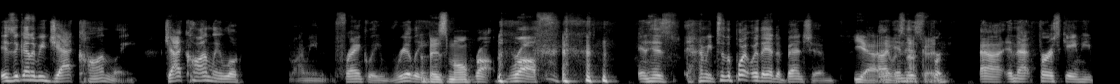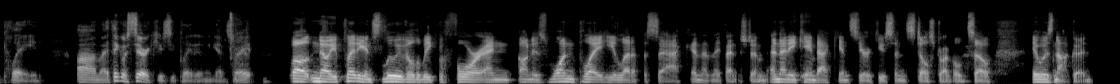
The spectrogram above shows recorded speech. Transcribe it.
Is it going to be Jack Conley? Jack Conley looked, I mean, frankly, really abysmal, rough, rough in his. I mean, to the point where they had to bench him. Yeah, uh, in his fir- uh, in that first game he played. Um, I think it was Syracuse he played in against, right? Well, no, he played against Louisville the week before, and on his one play he let up a sack, and then they benched him, and then he came back against Syracuse and still struggled. So it was not good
